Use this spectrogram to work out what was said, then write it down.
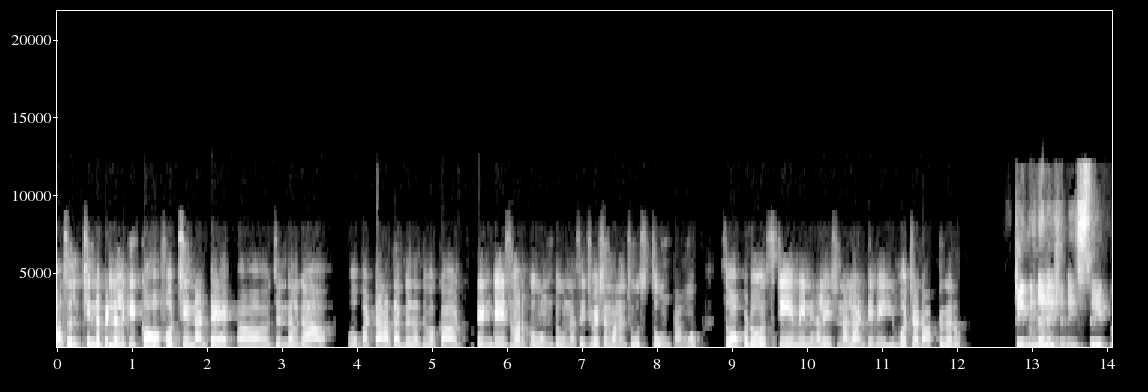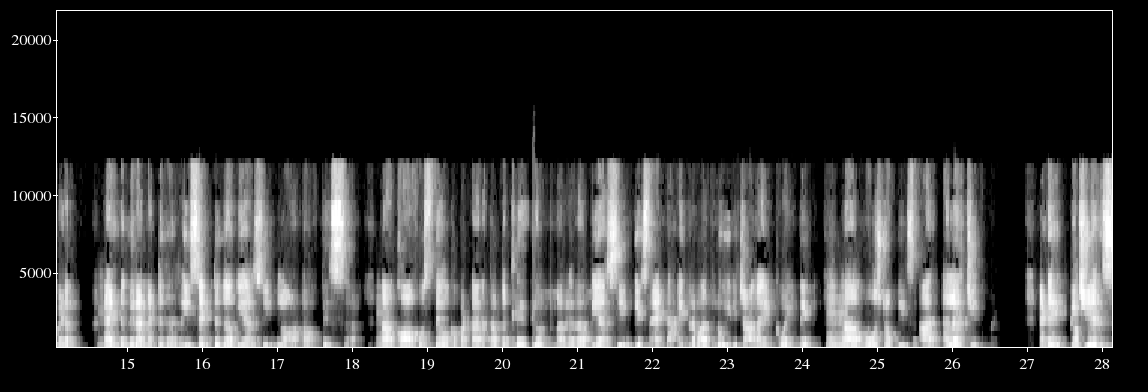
అసలు చిన్న పిల్లలకి కాఫ్ వచ్చిందంటే జనరల్గా ఓ పట్టాన తగ్గదు. అది ఒక టెన్ డేస్ వరకు ఉంటూ ఉన్న సిచ్యువేషన్ మనం చూస్తూ ఉంటాము. సో అప్పుడు స్టీమ్ ఇన్హలేషన్ అలాంటివి ఇవ్వచ్చా డాక్టర్ గారు? Steam inhalation is safe madam and మీరు అన్నట్టుగా రీసెంట్గా we are seeing lot of this cough వస్తే ఒక పట్టాన తగ్గట్లేదు అంటున్నారు కదా. వీఆర్ సీయింగ్ దిస్ అండ్ హైదరాబాద్లో ఇది చాలా ఎక్కువైంది. Most of these are allergic అంటే పిజియన్స్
